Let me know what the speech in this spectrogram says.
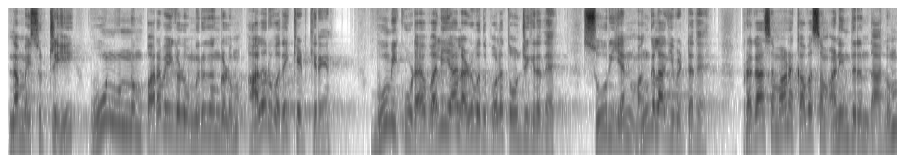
நம்மை சுற்றி ஊன் உண்ணும் பறவைகளும் மிருகங்களும் அலறுவதை கேட்கிறேன். பூமி கூட வலியால் அழுவது போல தோன்றுகிறது. சூரியன் மங்கலாகிவிட்டது பிரகாசமான கவசம் அணிந்திருந்தாலும்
